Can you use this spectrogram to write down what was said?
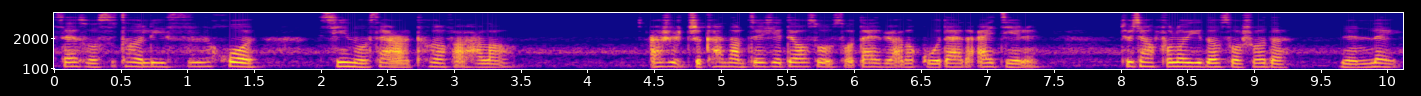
塞索斯特利斯或西努塞尔特法老。而是只看到了这些雕塑所代表的古代的埃及人，就像弗洛伊德所说的“人类”。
